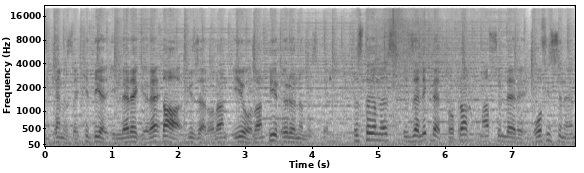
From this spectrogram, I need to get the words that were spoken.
ülkemizdeki diğer illere göre daha güzel olan, iyi olan bir ürünümüzdür. Fıstığımız özellikle toprak mahsulleri ofisinin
